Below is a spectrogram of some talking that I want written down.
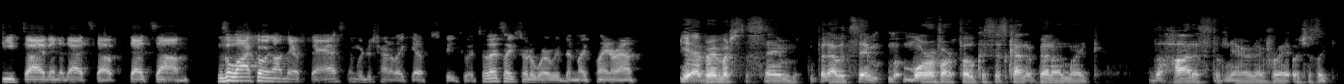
deep dive into that stuff. That's um, there's a lot going on there fast, and we're just trying to like get up to speed to it. So that's like sort of where we've been like playing around. Yeah, very much the same. But I would say m- more of our focus has kind of been on like the hottest of narrative, right? Which is like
